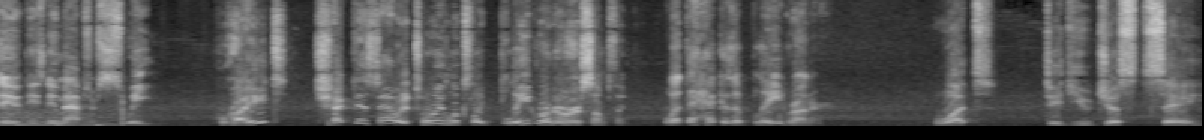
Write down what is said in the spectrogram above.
Dude, these new maps are sweet. Right? Check this out. It totally looks like Blade Runner or something. What the heck is a Blade Runner? What did you just say?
